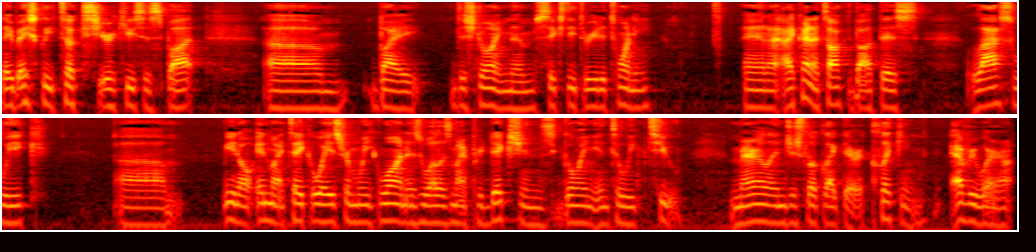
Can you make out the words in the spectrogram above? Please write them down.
they basically took Syracuse's spot um, by destroying them 63 to 20. And I, I kind of talked about this last week. Um, you know, in my takeaways from week one, as well as my predictions going into week two. Maryland just looked like they were clicking everywhere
